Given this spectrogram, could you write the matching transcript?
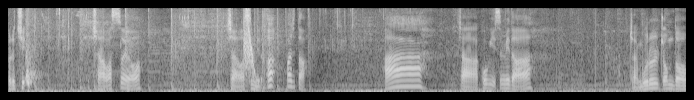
그렇지. 자 왔어요 자 왔습니다. 아 빠졌다. 아자 고기 있습니다. 자 물을 좀 더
